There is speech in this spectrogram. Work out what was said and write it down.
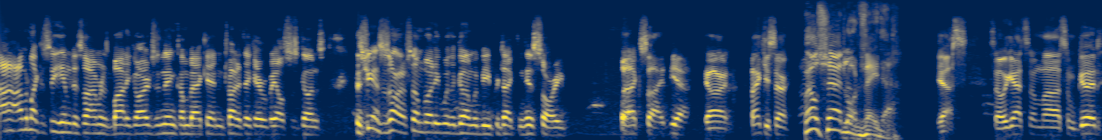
I, I would like to see him disarm his bodyguards and then come back in and try to take everybody else's guns. The chances are somebody with a gun would be protecting his sorry backside. Yeah. All right. Thank you, sir. Well said, Lord Vader. Yes. So we got some uh, some good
